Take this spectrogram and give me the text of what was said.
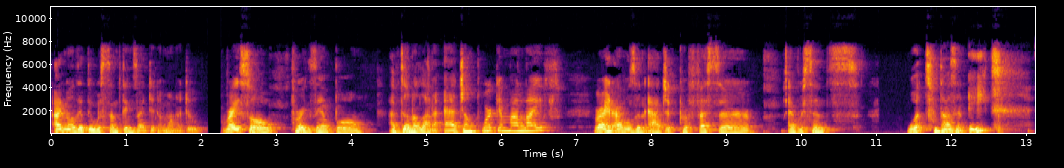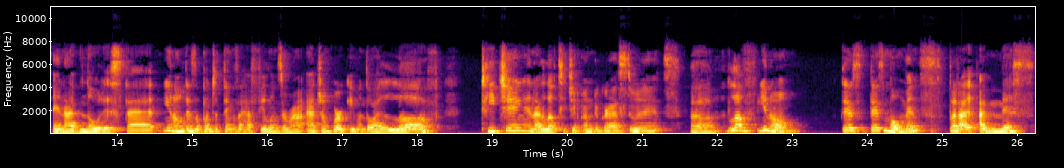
I know that there were some things I didn't want to do, right? So, for example, I've done a lot of adjunct work in my life, right? I was an adjunct professor ever since what 2008 and I've noticed that, you know, there's a bunch of things I have feelings around adjunct work, even though I love teaching and I love teaching undergrad students. Uh, love, you know, there's there's moments, but I, I miss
